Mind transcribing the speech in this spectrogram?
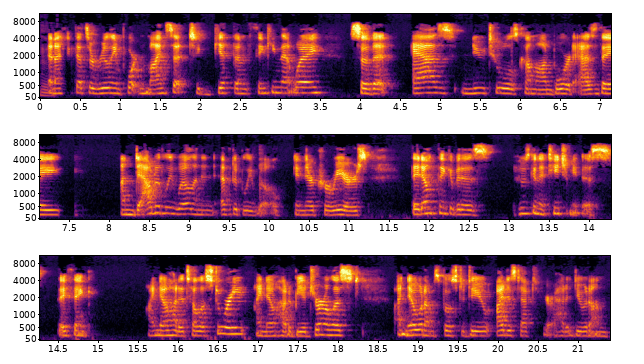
Hmm. And I think that's a really important mindset to get them thinking that way so that as new tools come on board, as they undoubtedly will and inevitably will in their careers, they don't think of it as, who's going to teach me this? They think, I know how to tell a story. I know how to be a journalist. I know what I'm supposed to do. I just have to figure out how to do it on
